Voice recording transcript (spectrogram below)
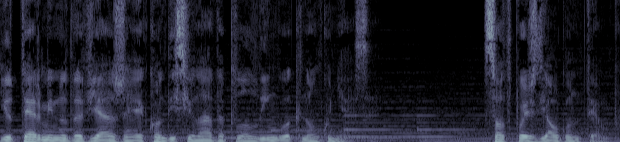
e o término da viagem é condicionada pela língua que não conhecem. Só depois de algum tempo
